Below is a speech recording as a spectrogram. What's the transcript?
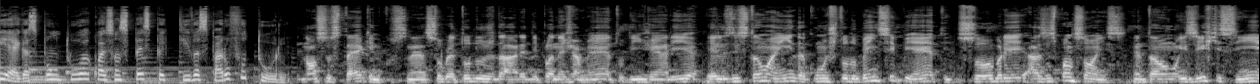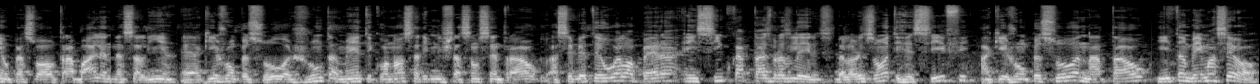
Viegas pontua quais são as perspectivas para o futuro. Nossos técnicos, né, sobretudo os da área de planejamento, de engenharia, eles estão ainda com um estudo bem incipiente sobre as expansões. Então, existe sim, o pessoal trabalha nessa linha é, aqui em João Pessoa, juntamente com a nossa administração central. A CBTU ela opera em cinco capitais brasileiras: Belo Horizonte, Recife, aqui João Pessoa, Natal e também Maceió.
